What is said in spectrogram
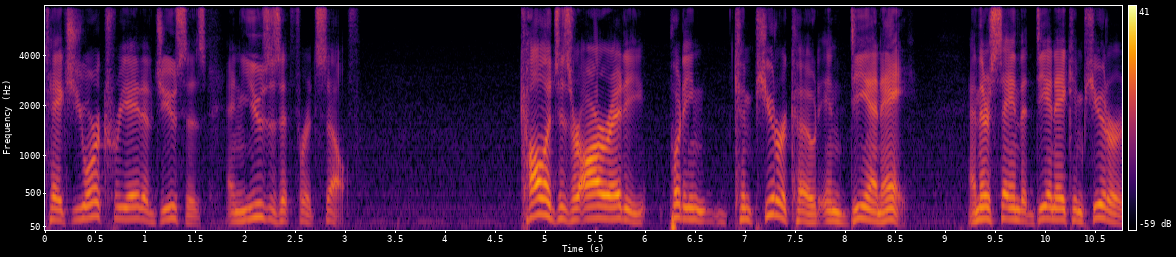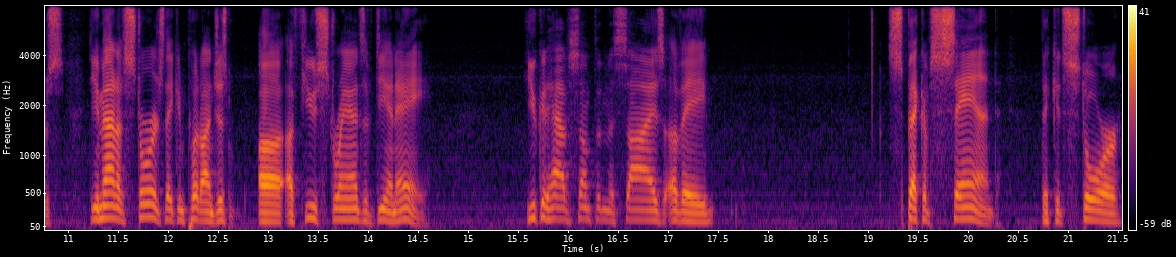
takes your creative juices and uses it for itself. Colleges are already putting computer code in DNA, and they're saying that DNA computers, the amount of storage they can put on just uh, a few strands of DNA, you could have something the size of a speck of sand that could store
